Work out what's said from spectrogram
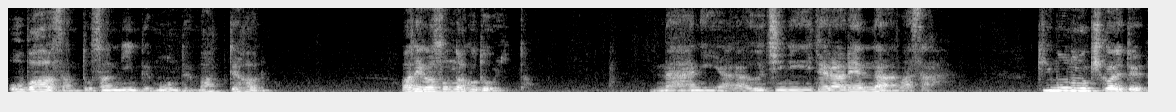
おばあさんと三人でもんで待ってはる。姉がそんなことを言った。何やらうちにいてられんなわさ着物を着替えて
